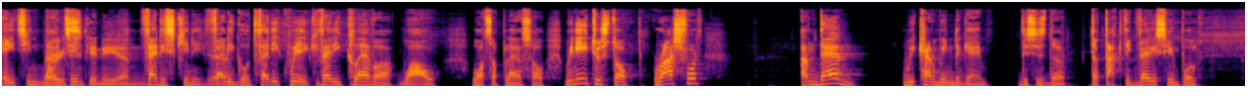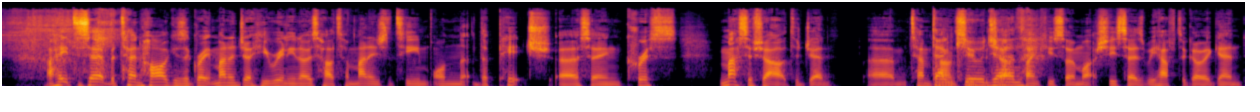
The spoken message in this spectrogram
18, Very 19. skinny and Very skinny, very good, very quick, very clever. Wow, what's a player? So we need to stop Rashford, and then we can win the game. This is the the tactic. Very simple. I hate to say it, but Ten Hag is a great manager. He really knows how to manage the team on the pitch. Uh, saying Chris, massive shout out to Jen. Um, Ten you, super chat. Jen. Thank you so much. She says we have to go again.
